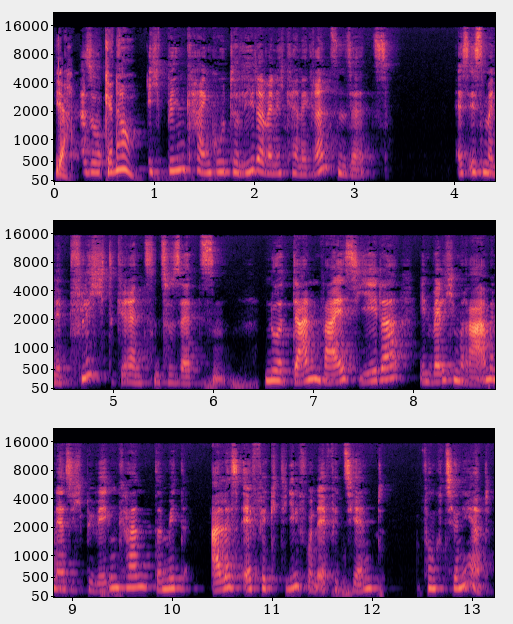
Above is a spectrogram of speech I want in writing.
Ja, also genau. Ich bin kein guter Leader, wenn ich keine Grenzen setze. Es ist meine Pflicht, Grenzen zu setzen. Nur dann weiß jeder, in welchem Rahmen er sich bewegen kann, damit alles effektiv und effizient funktioniert.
